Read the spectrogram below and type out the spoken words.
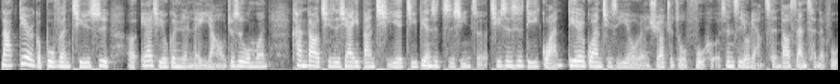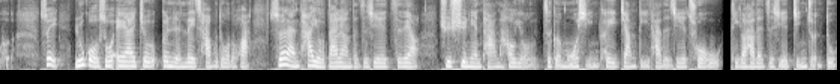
那第二个部分其实是呃，AI 其实就跟人类一样哦，就是我们看到其实现在一般企业，即便是执行者，其实是第一关，第二关其实也有人需要去做复核，甚至有两层到三层的复核。所以如果说 AI 就跟人类差不多的话，虽然它有大量的这些资料去训练它，然后有这个模型可以降低它的这些错误，提高它的这些精准度，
